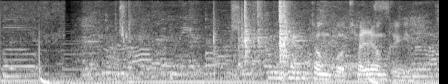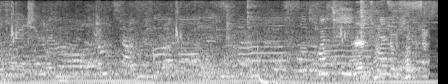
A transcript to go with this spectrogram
flow? A drop in the ocean, so 풍경 정보 촬영 중입니다. for need one.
